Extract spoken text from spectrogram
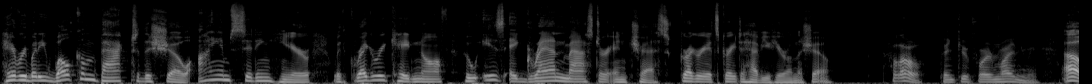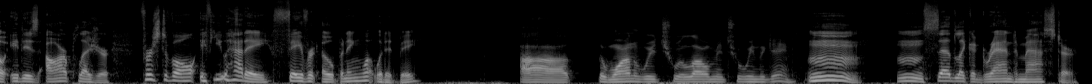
Hey everybody, welcome back to the show. I am sitting here with Gregory Kaidanov, who is a grandmaster in chess. Gregory, it's great to have you here on the show. Hello, thank you for inviting me. Oh, it is our pleasure. First of all, if you had a favorite opening, what would it be? Uh, the one which will allow me to win the game. Mmm, mm, said like a grandmaster.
